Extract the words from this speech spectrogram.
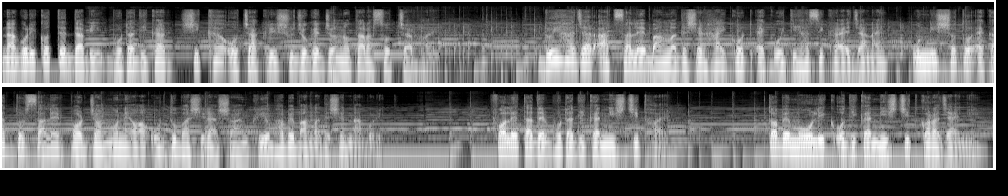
নাগরিকত্বের দাবি, ভোটাধিকার, শিক্ষা ও চাকরির সুযোগের জন্য তারা সোচ্চার হয়। দুই হাজার আট সালে বাংলাদেশের হাইকোর্ট এক ঐতিহাসিক রায় জানায় উনিশ সালের পর জন্ম নেওয়া উর্দুভাষীরা স্বয়ংক্রিয়ভাবে বাংলাদেশের নাগরিক। ফলে তাদের ভোটাধিকার নিশ্চিত হয়। তবে মৌলিক অধিকার নিশ্চিত করা যায়নি।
